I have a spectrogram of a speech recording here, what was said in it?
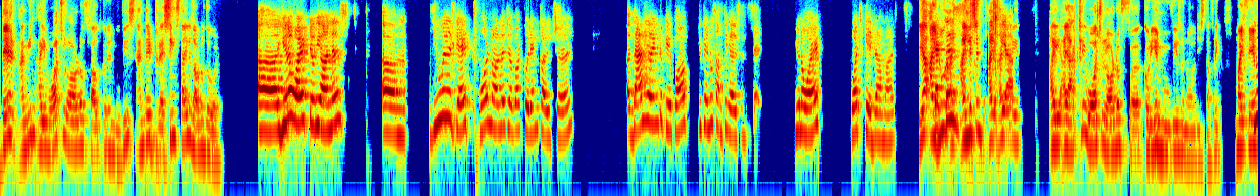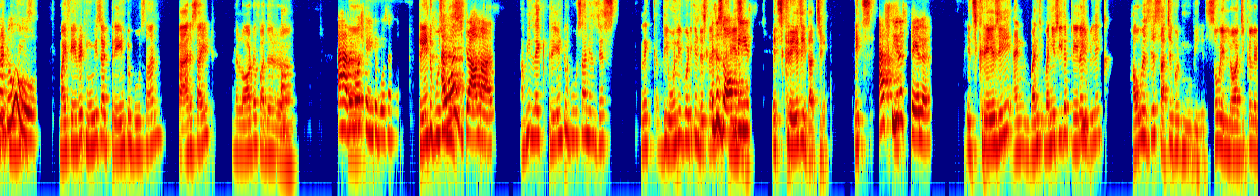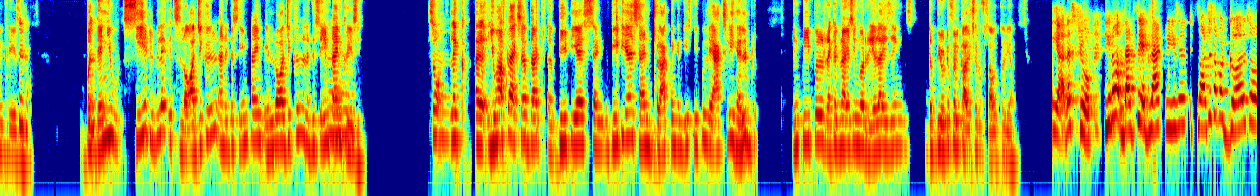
there i mean i watch a lot of south korean movies and their dressing style is out of the world Uh, you know what? To be honest, um, you will get more knowledge about Korean culture uh, than hearing to K-pop. You can do something else instead. You know what? Watch K-dramas. yeah i That do is- I, I listen to, I, I, Yeah. I I I actually watch a lot of uh, Korean movies and all these stuff. Like my favorite do? movies, my favorite movies are Train to Busan, Parasite, and a lot of other. Uh, Oh. I haven't Uh, watched Train to Busan. Train to I Busan is. dramas. I mean, like Train to Busan is just like the only word you can describe. It's a is crazy. zombies. It's crazy. That's it. It's I've seen a trailer. it's crazy and when when you see the trailer you'll be like how is this such a good movie it's so illogical and crazy but then you see it you'll be like it's logical and at the same time illogical and at the same time Mm. crazy so Mm. like uh, you have to accept that uh, bts and bts and blackpink and these people they actually helped in people recognizing or realizing the beautiful culture of south korea Yeah, that's true. You know, that's the exact reason. It's not just about girls or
